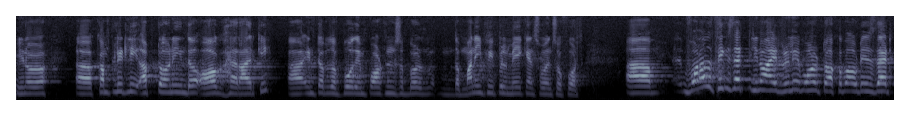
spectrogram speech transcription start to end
you know, uh, completely upturning the org hierarchy uh, in terms of both importance about the money people make and so on and so forth. Um, one of the things that you know I really want to talk about is that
